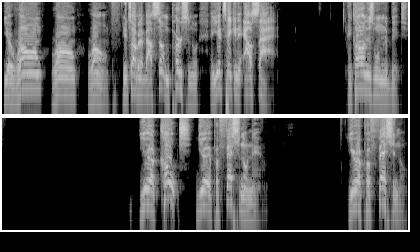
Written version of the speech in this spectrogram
You're wrong, wrong, wrong. You're talking about something personal and you're taking it outside and calling this woman a bitch. You're a coach. You're a professional now. You're a professional.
